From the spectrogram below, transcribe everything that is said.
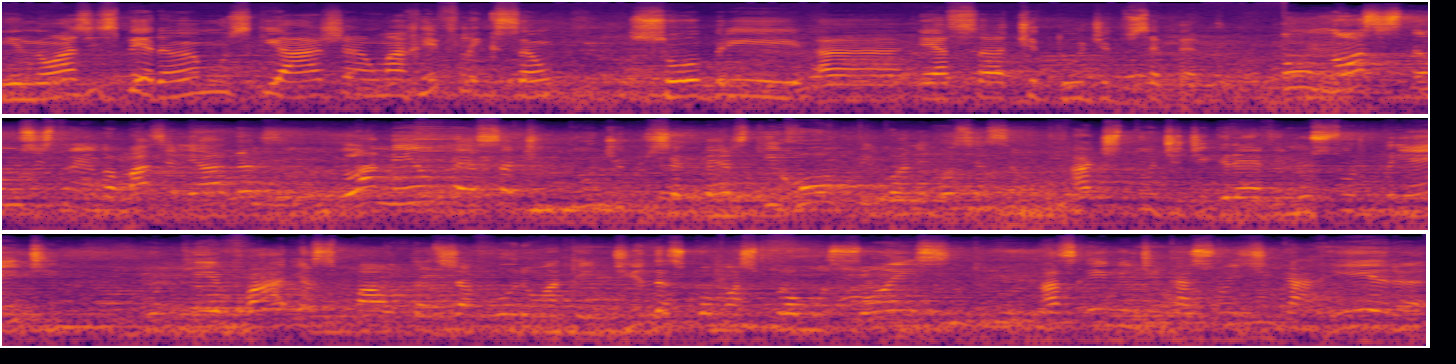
e nós esperamos que haja uma reflexão sobre ah, essa atitude do CEPERS. Então, nós estamos estranhando. A base aliada lamenta essa atitude do CEPERS que rompe com a negociação. A atitude de greve nos surpreende porque várias pautas já foram atendidas, como as promoções, as reivindicações de carreira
